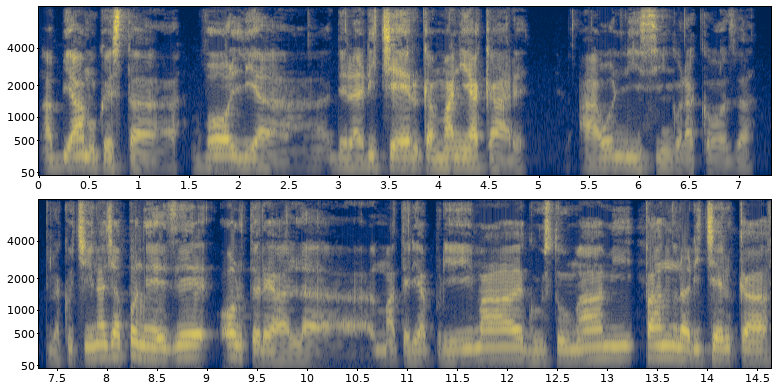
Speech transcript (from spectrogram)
Abbiamo questa voglia della ricerca maniacale a ogni singola cosa la cucina giapponese, oltre alla materia prima, gusto umami, fanno una ricerca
